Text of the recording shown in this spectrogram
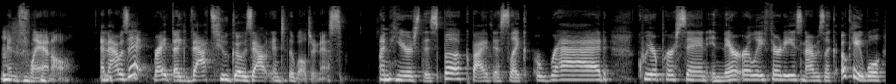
and flannel. And that was it, right? Like that's who goes out into the wilderness. And here's this book by this like rad queer person in their early 30s. And I was like, okay, well,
